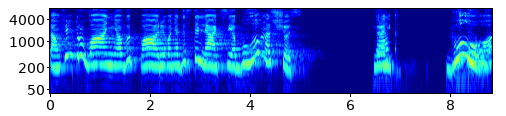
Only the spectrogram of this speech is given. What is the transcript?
Там фільтрування, випарювання, дистиляція. Було в нас щось? Вероніка? Було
